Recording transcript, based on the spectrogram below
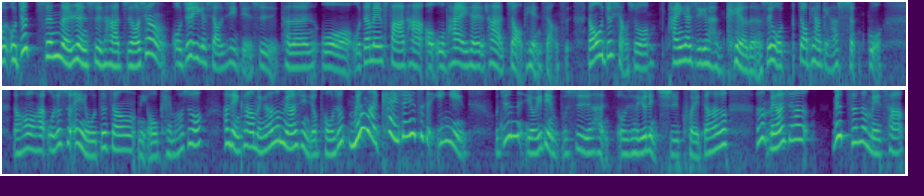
我我就真的认识他之后，像我觉得一个小细节是，可能我我在那边发他，哦，我拍了一些他的照片这样子，然后我就想说他应该是一个很 care 的人，所以我照片要给他审过，然后他我就说，哎、我这张你 OK 吗？他说他脸看到没看，他说没关系，你就剖。我说没有啦看一下，因为这个阴影，我觉得那有一点不是很，我觉得有点吃亏。这样他说他说没关系，他说没有真的没差。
